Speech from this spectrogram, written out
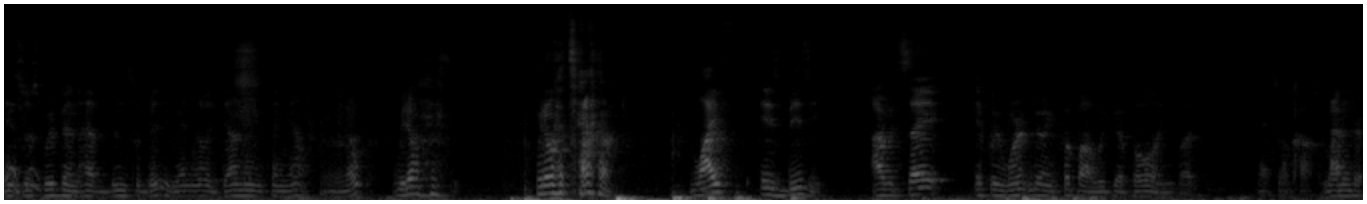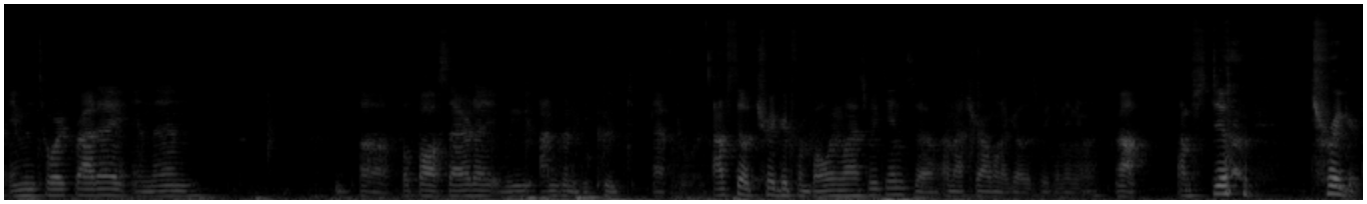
Yeah, it's just we've been have been so busy we haven't really done anything else. Nope. We don't. we don't have time. Life is busy. I would say if we weren't doing football, we'd go bowling, but That's gonna cost money. after inventory Friday and then uh, football Saturday, we I'm going to be pooped afterwards. I'm still triggered from bowling last weekend, so I'm not sure I want to go this weekend anyway. ah, I'm still triggered.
